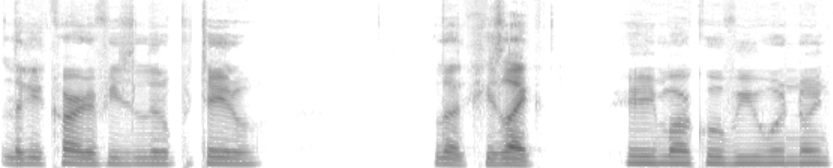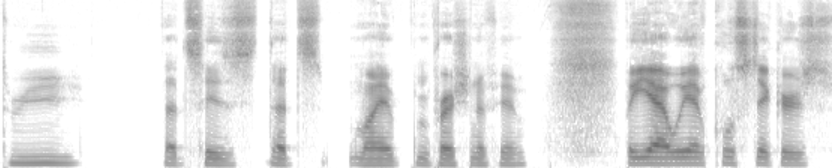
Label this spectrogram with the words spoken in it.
look at Cardiff, he's a little potato. Look, he's like, Hey Marco V one nine three. That's his. That's my impression of him. But yeah, we have cool stickers.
